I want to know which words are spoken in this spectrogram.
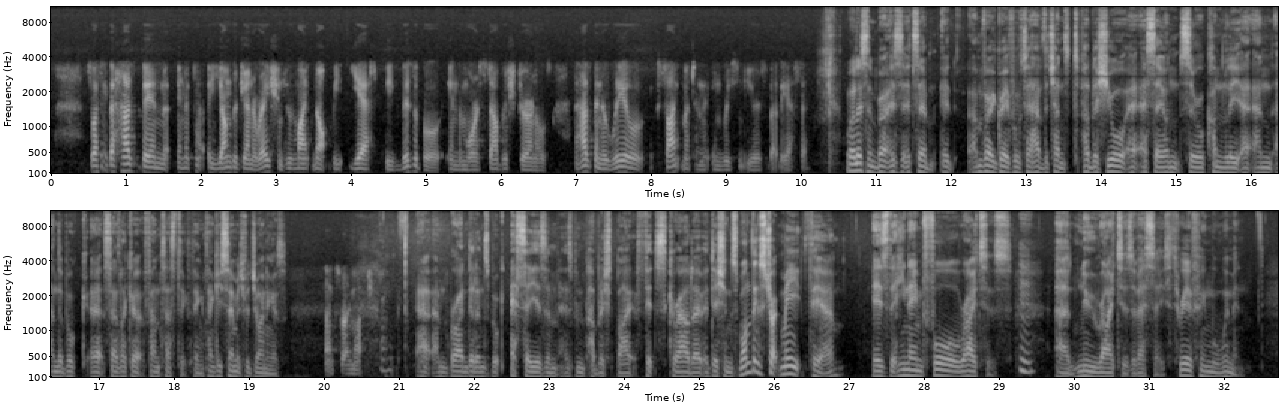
So I think there has been in a, a younger generation who might not be yet be visible in the more established journals there has been a real excitement in, in recent years about the essay. Well, listen, Brett, it's, it's a, um, it, I'm very grateful to have the chance to publish your uh, essay on Cyril Connolly, uh, and and the book uh, sounds like a fantastic thing. Thank you so much for joining us. Thanks very much. Thanks. Uh, and Brian Dillon's book Essayism has been published by Fitzcarraldo Editions. One thing struck me, Thea, is that he named four writers, mm. uh, new writers of essays, three of whom were women.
